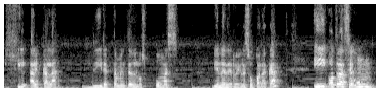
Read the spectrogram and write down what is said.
Gil Alcalá, directamente de los Pumas, viene de regreso para acá. Y otra, según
